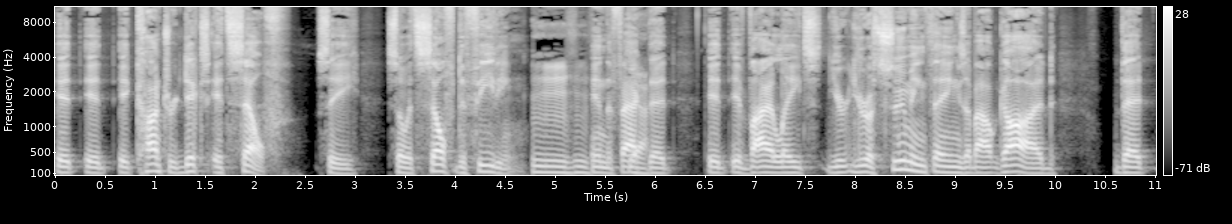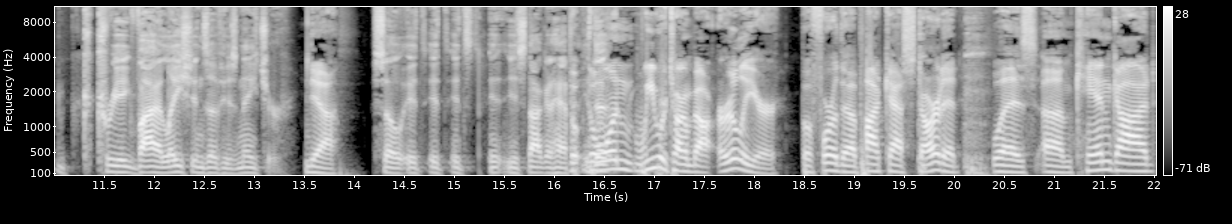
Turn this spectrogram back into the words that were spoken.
it it it contradicts itself. See, so it's self defeating hmm in the fact Yeah. that it it violates. You're you're assuming things about God that create violations of His nature. Yeah. So it, it it's it, it's not going to happen. The, the one we were talking about earlier before the podcast started was um, can God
